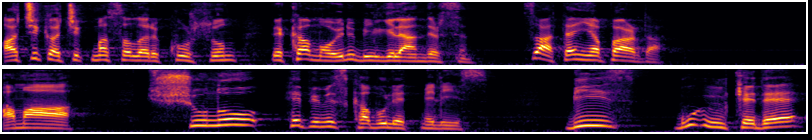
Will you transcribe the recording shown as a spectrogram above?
Açık açık masaları kursun ve kamuoyunu bilgilendirsin. Zaten yapar da. Ama şunu hepimiz kabul etmeliyiz. Biz bu ülkede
